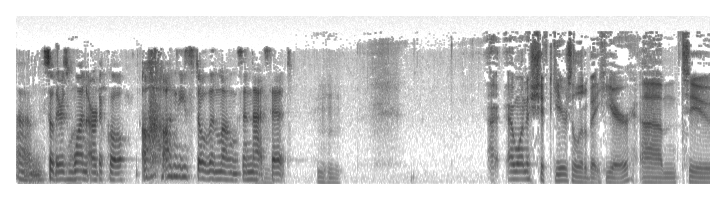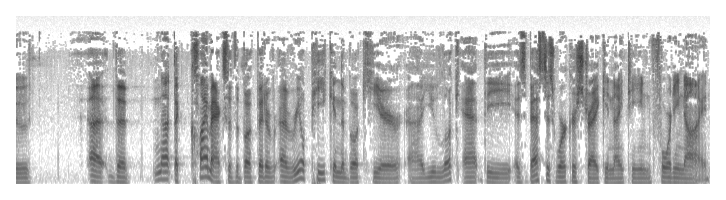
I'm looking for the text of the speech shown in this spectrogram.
Um, so there's wow. one article on these stolen lungs, and that's mm-hmm. it. Mm-hmm. I, I want to shift gears a little bit here um, to uh, the not the climax of the book, but a, a real peak in the book here. Uh, you look at the asbestos workers' strike in 1949,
